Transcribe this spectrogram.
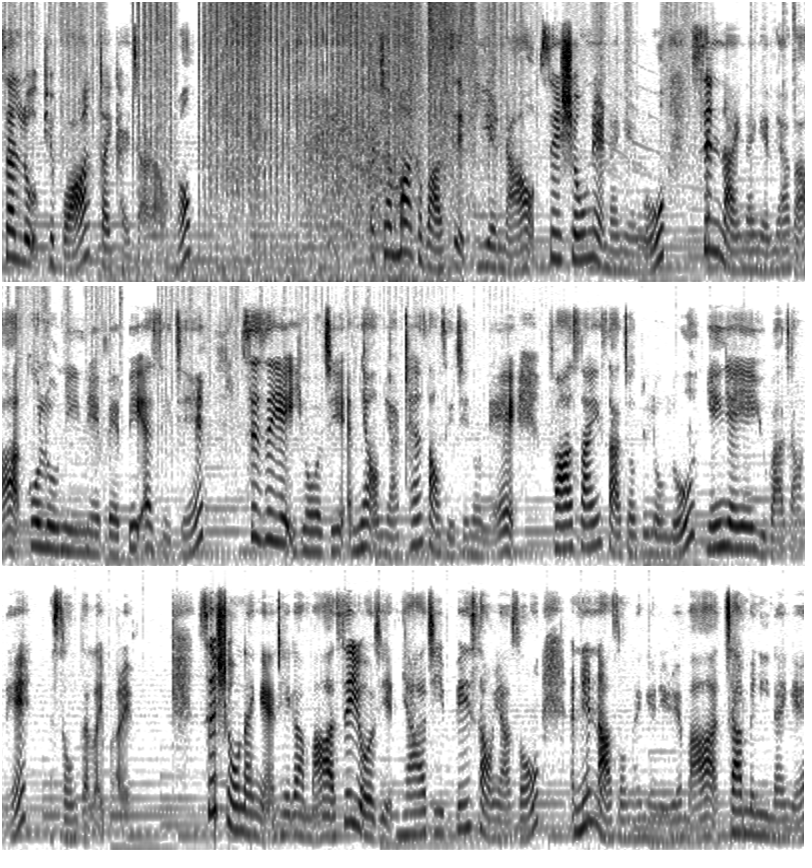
ဆက်လို့ဖြစ်ပွားတိုက်ခိုက်ကြတာအောင်နော် ပထမကမ္ဘာစစ်ပြီးတဲ့နောက်စစ်ရှုံးတဲ့နိုင်ငံကိုစစ်နိုင်နိုင်ငံများကကိုလိုနီနယ်ပယ်ပေးအပ်စေခြင်းစစ်စရိတ်ရော်ကြီးအမြောက်အများထမ်းဆောင်စေခြင်းတို့နဲ့ဗာဆိုင်စာချုပ်ပြုလုပ်လို့ငြိမ်းချမ်းရေးယူပါကြောင်းနဲ့အဆုံးသတ်လိုက်ပါတယ်စစ်ရှုံးနိုင်ငံအထက်ကမှစစ်ရော်ကြီးအများကြီးပေးဆောင်ရဆုံးအနစ်နာဆုံးနိုင်ငံတွေထဲမှာဂျာမနီနိုင်ငံ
